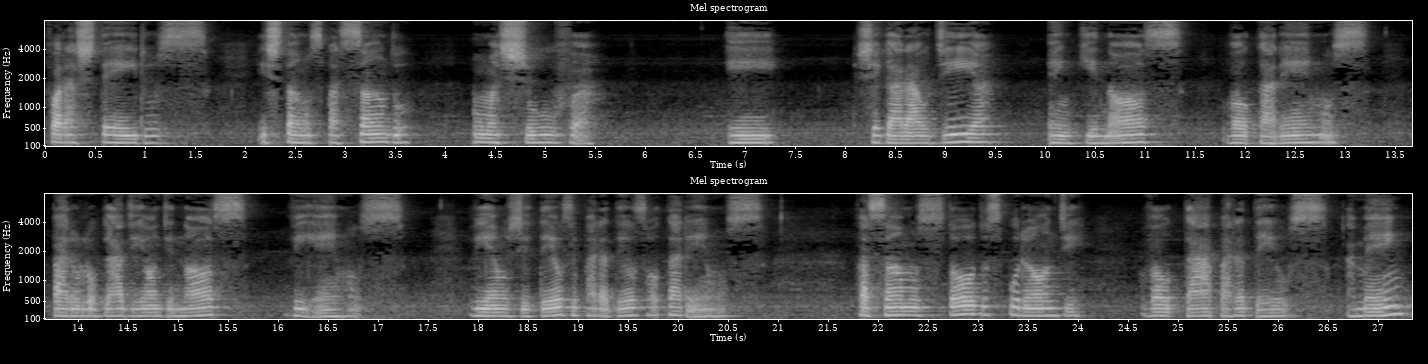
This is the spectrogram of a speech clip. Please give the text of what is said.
forasteiros. Estamos passando uma chuva e chegará o dia em que nós voltaremos para o lugar de onde nós viemos. Viemos de Deus e para Deus voltaremos. Façamos todos por onde voltar para Deus. Amém?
